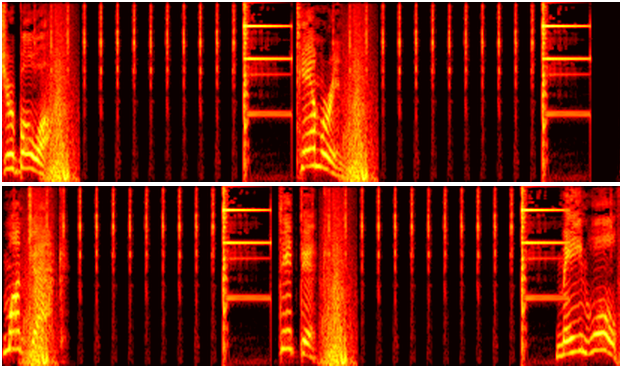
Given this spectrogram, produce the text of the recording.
Jerboa. Tamarin. Muntjac. Dick Dick. Maned Wolf.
